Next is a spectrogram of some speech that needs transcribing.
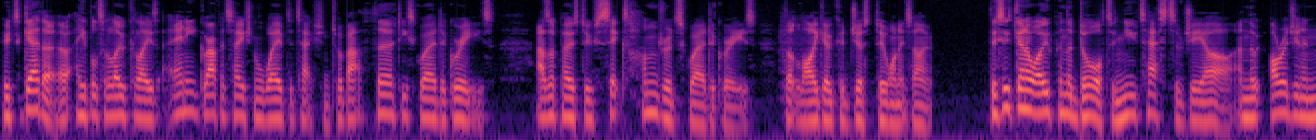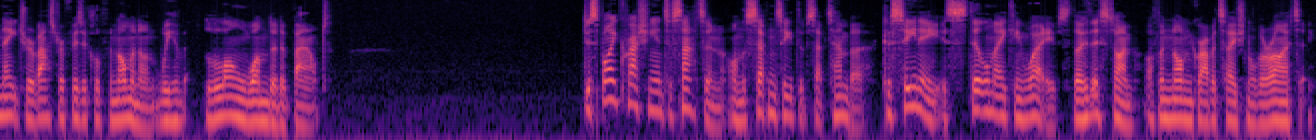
who together are able to localize any gravitational wave detection to about 30 square degrees, as opposed to 600 square degrees that LIGO could just do on its own. This is going to open the door to new tests of GR and the origin and nature of astrophysical phenomenon we have long wondered about. Despite crashing into Saturn on the 17th of September, Cassini is still making waves, though this time of a non-gravitational variety.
